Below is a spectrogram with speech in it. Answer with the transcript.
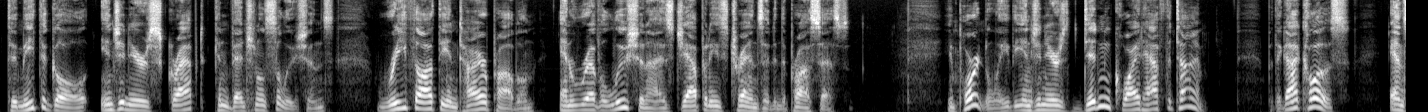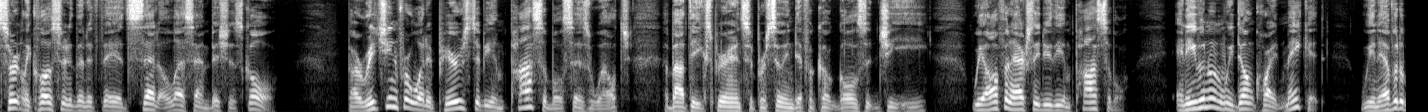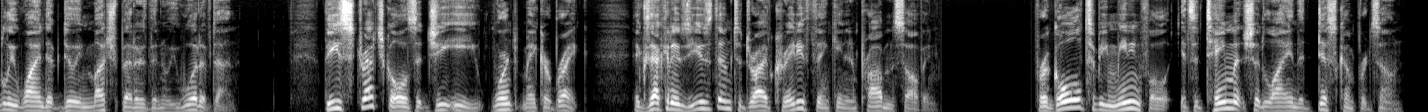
To meet the goal, engineers scrapped conventional solutions, rethought the entire problem, and revolutionized Japanese transit in the process. Importantly, the engineers didn't quite half the time, but they got close, and certainly closer than if they had set a less ambitious goal. By reaching for what appears to be impossible, says Welch about the experience of pursuing difficult goals at GE, we often actually do the impossible. And even when we don't quite make it, we inevitably wind up doing much better than we would have done. These stretch goals at GE weren't make or break. Executives used them to drive creative thinking and problem solving. For a goal to be meaningful, its attainment should lie in the discomfort zone.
